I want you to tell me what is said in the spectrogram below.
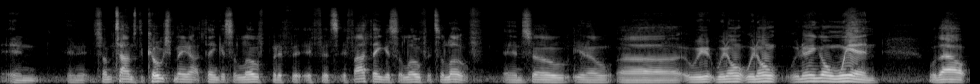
and and it, sometimes the coach may not think it's a loaf, but if it, if it's if I think it's a loaf, it's a loaf. And so you know, uh, we we don't we don't we ain't gonna win without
